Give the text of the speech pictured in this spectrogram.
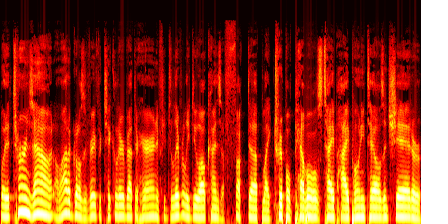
But it turns out a lot of girls are very particular about their hair, and if you deliberately do all kinds of fucked up, like triple pebbles type high ponytails and shit, or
